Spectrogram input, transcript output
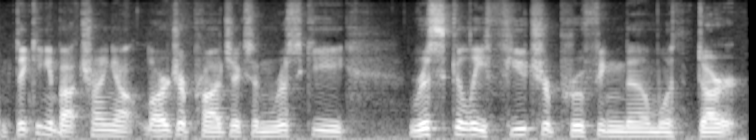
I'm thinking about trying out larger projects and risky, riskily future-proofing them with Dart.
